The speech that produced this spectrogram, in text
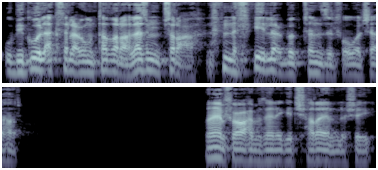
وبيقول أكثر لعبة منتظرة لازم بسرعة لأن في لعبة بتنزل في أول شهر. ما ينفع واحد مثلا يقعد شهرين ولا شيء.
